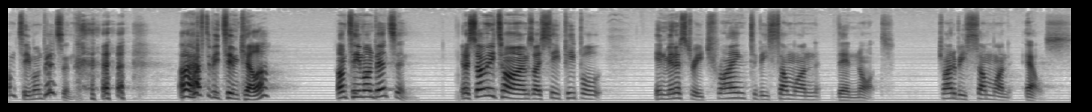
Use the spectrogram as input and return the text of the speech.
I'm Timon Benson. I don't have to be Tim Keller. I'm Timon Benson. You know, so many times I see people in ministry trying to be someone they're not, trying to be someone else.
